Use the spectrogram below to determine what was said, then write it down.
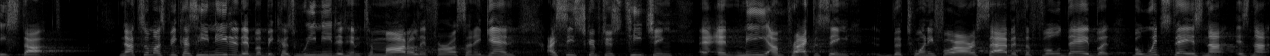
He stopped. Not so much because he needed it, but because we needed him to model it for us. And again, I see scriptures teaching, and me, I'm practicing the 24 hour Sabbath, the full day, but, but which day is not, is not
